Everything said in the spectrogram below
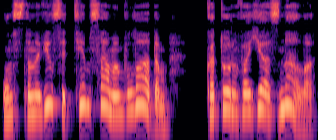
Он становился тем самым Владом, которого я знала,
